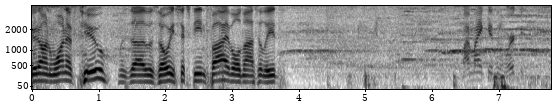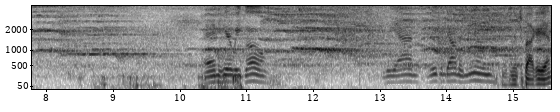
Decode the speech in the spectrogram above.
Good on one of two was uh, was Zoe 16-5. Old Massett leads. My mic isn't working. And here we go. Leanne moving down to Neely. Switch back again.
